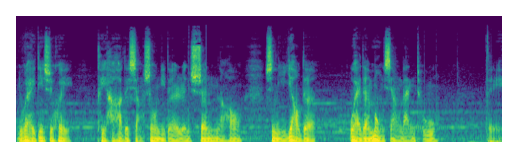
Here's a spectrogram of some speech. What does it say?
你未来一定是会可以好好的享受你的人生，然后。是你要的未来的梦想蓝图，对，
